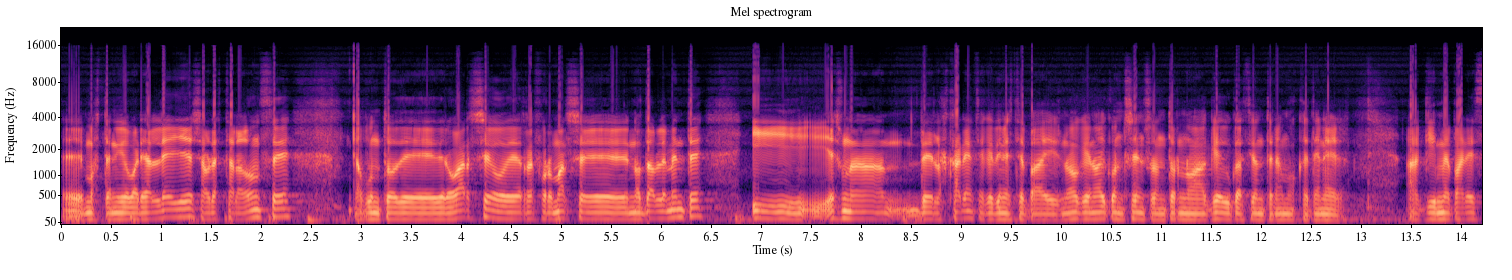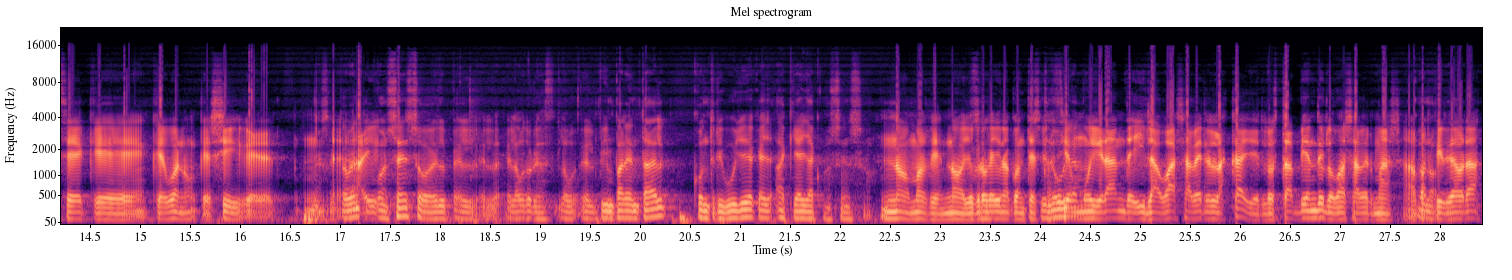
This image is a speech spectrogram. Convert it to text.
Eh, hemos tenido varias leyes, ahora está la 11 a punto de derogarse o de reformarse notablemente, y es una de las carencias que tiene este país, ¿no? que no hay consenso en torno a qué educación tenemos que tener. Aquí me parece que, que bueno, que sí, que Exactamente, hay... el consenso, el, el, el, el, PIN parental contribuye a que, haya, a que, haya, consenso. No, más bien, no. Yo creo que hay una contestación si no hubiera... muy grande y la vas a ver en las calles. Lo estás viendo y lo vas a ver más. A bueno, partir de ahora.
